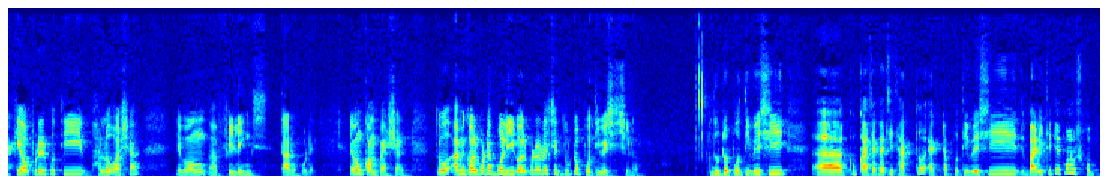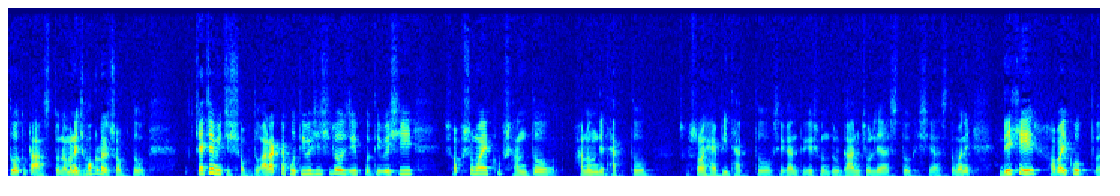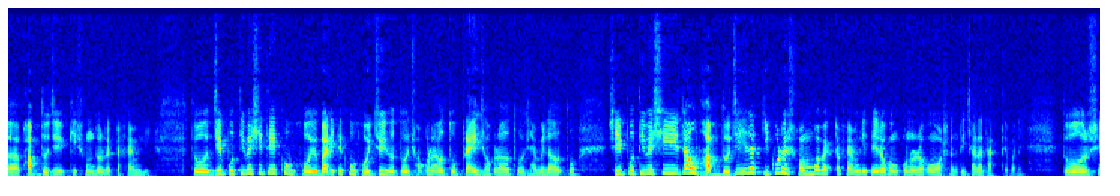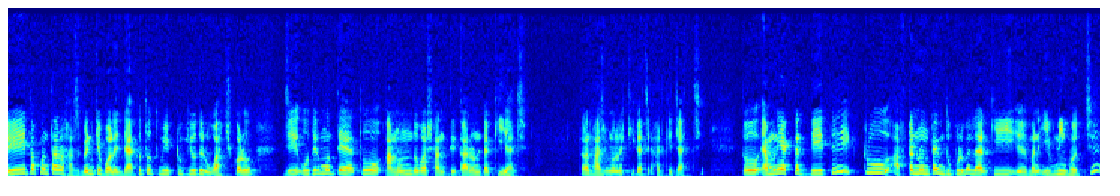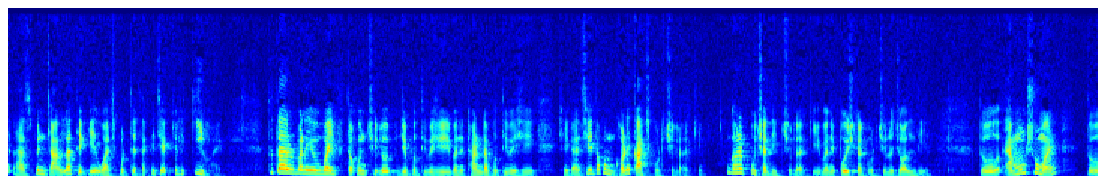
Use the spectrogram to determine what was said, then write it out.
একে অপরের প্রতি ভালোবাসা এবং ফিলিংস তার উপরে এবং কম্প্যাশন তো আমি গল্পটা বলি, গল্পটা রয়েছে দুটো প্রতিবেশী ছিল। দুটো প্রতিবেশী খুব কাছাকাছি থাকতো। একটা প্রতিবেশী বাড়ি থেকে কোনো শব্দ অতটা আসতো না মানে ঝগড়ার শব্দ, চেঁচামেচির শব্দ। আর একটা প্রতিবেশী ছিল যে প্রতিবেশী সবসময় খুব শান্ত, আনন্দে থাকতো, সবসময় হ্যাপি থাকতো, সেখান থেকে সুন্দর গান চলে আসতো, ভেসে আসতো। মানে দেখে সবাই খুব ভাবতো যে কি সুন্দর একটা ফ্যামিলি তো যে প্রতিবেশীতে খুব হই, বাড়িতে খুব হইচই হতো, ঝগড়া হতো প্রায় ঝগড়া হতো, ঝামেলা হতো, সেই প্রতিবেশীরাও ভাবতো যে এরা কী করে সম্ভব একটা ফ্যামিলিতে এরকম কোনো রকম অশান্তি ছাড়া থাকতে পারে। তো সে তখন তার হাজব্যান্ডকে বলে, দেখো তো, তুমি একটু গিয়ে ওদের ওয়াচ করো যে ওদের মধ্যে এত আনন্দ বা শান্তির কারণটা কী আছে? তখন হাজব্যান্ড বলে, ঠিক আছে, আজকে যাচ্ছি। তো এমনই একটা ডেতে একটু আফটারনুন টাইম দুপুরবেলা আর কি মানে ইভিনিং হচ্ছে হাজব্যান্ড জানলা থেকে ওয়াচ করতে থাকে যে অ্যাকচুয়ালি কী হয়। তো তার মানে ওয়াইফ তখন ছিল যে প্রতিবেশী মানে ঠান্ডা প্রতিবেশী সেখানে, সে তখন ঘরে কাজ করছিল আর কি। ঘরে পোছা দিচ্ছিল আর কি মানে পরিষ্কার করছিল জল দিয়ে। তো এমন সময়, তো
